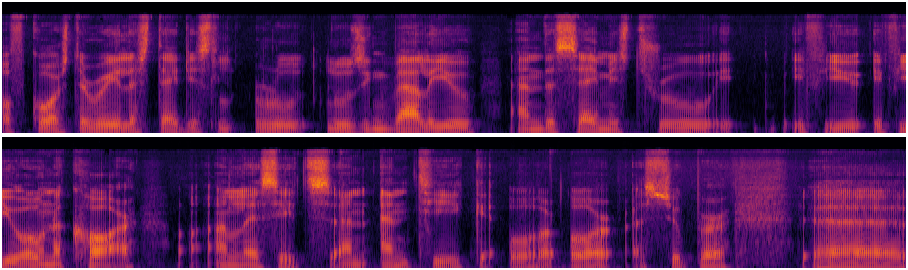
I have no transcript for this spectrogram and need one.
of course the real estate is losing value and the same is true if you if you own a car unless it's an antique or or a super uh,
